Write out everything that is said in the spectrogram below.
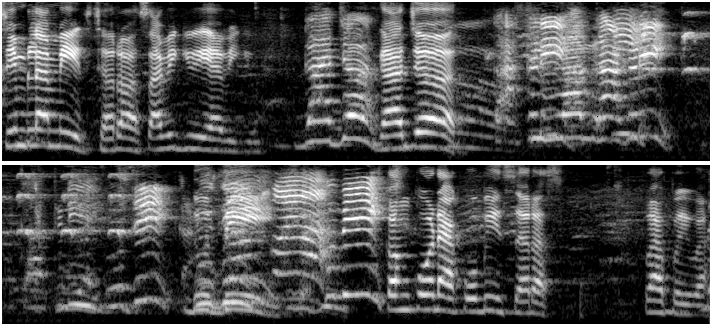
સિમલા મિર્ચ સરસ. આવી ગયું એ આવી ગયું. ગાજર. ગાજર. કાકડી કાકડી. કાકડી. દૂધી. કંકોડા કોબી સરસ. વાહ ભાઈ વાહ.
